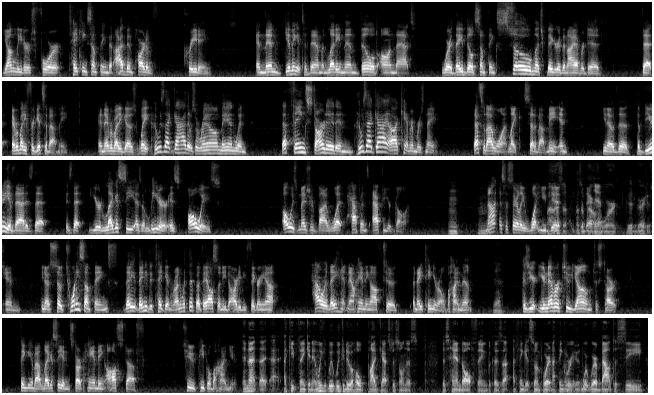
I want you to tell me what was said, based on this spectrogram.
young leaders for taking something that I've been part of creating and then giving it to them and letting them build on that where they build something so much bigger than I ever did that everybody forgets about me. And everybody goes, wait, who was that guy that was around, man, when that thing started? And who was that guy? Oh, I can't remember his name. That's what I want, like, said about me. And, you know, the, the beauty of that is that is that your legacy as a leader is always always measured by what happens after you're gone. Mm. Mm. Not necessarily what you wow, did. That's a, that's a powerful word. Good gracious. And you know, so 20 somethings, they, they need to take it and run with it, but they also need to already be figuring out how are they now handing off to an 18 year old behind them. Yeah. Because you're, you're never too young to start thinking about legacy and start handing off stuff to people behind you. And that, I, I keep thinking, and we, we, we, could do a whole podcast just on this, this handoff thing because I, I think it's so important. I think we're, we're, we're, about to see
